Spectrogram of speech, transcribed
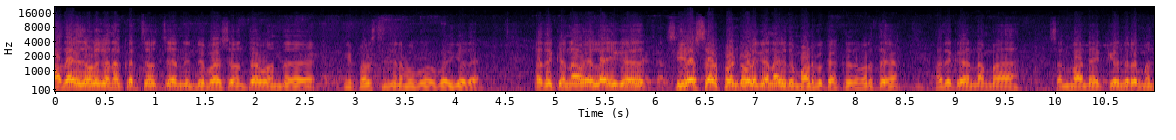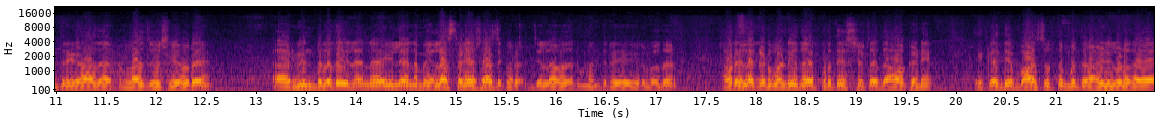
ಆದಾಯದೊಳಗೆ ನಾವು ಖರ್ಚು ವೆಚ್ಚ ನಿಭಾಯಿಸುವಂಥ ಒಂದು ಈ ಪರಿಸ್ಥಿತಿ ನಮಗೆ ಒದಗಿದೆ. ಅದಕ್ಕೆ ನಾವೆಲ್ಲ ಈಗ ಸಿ ಎಸ್ ಆರ್ ಫಂಡ್ ಒಳಗೆ ನಾವು ಇದು ಮಾಡಬೇಕಾಗ್ತದೆ ಹೊರತು. ಅದಕ್ಕೆ ನಮ್ಮ ಸನ್ಮಾನ್ಯ ಕೇಂದ್ರ ಮಂತ್ರಿಗಳಾದ ಪ್ರಹ್ಲಾದ್ ಜೋಶಿ ಅವರು, ಅರವಿಂದ್ ಬೆಲ್ಲದ, ಇಲ್ಲ ಇಲ್ಲೇ ನಮ್ಮ ಎಲ್ಲ ಸ್ಥಳೀಯ ಶಾಸಕರು, ಜಿಲ್ಲಾ ಮಂತ್ರಿ ಇರ್ಬೋದು, ಅವರೆಲ್ಲ ಕಟ್ಕೊಂಡಿದ್ದ ಪ್ರತಿಷ್ಠಿತ ದವಾಖಾನೆ. ಏಕೆಂದರೆ ಭಾಳ ಸುತ್ತಮುತ್ತ ಹಳ್ಳಿಗಳಿದಾವೆ.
